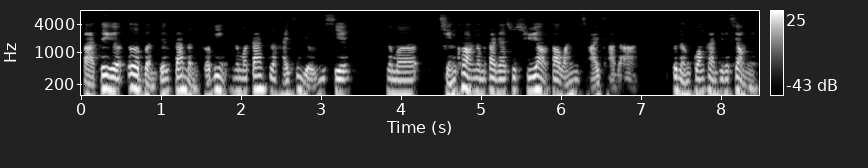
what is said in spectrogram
把这个二本跟三本合并，那么但是还是有一些那么情况，那么大家是需要到网去查一查的啊，不能光看这个校名。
